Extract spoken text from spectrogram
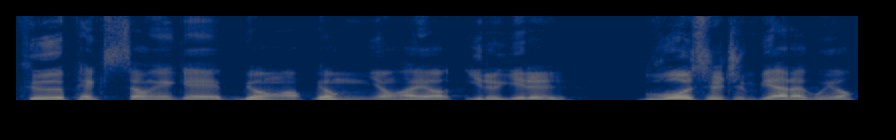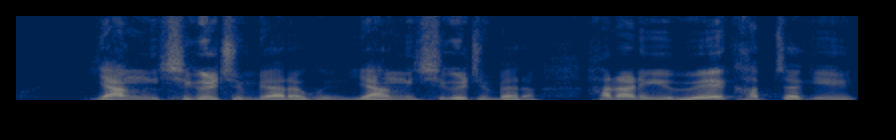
그 백성에게 명, 명령하여 이르기를 무엇을 준비하라고요? 양식을 준비하라고요. 양식을 준비하라. 하나님이 왜 갑자기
